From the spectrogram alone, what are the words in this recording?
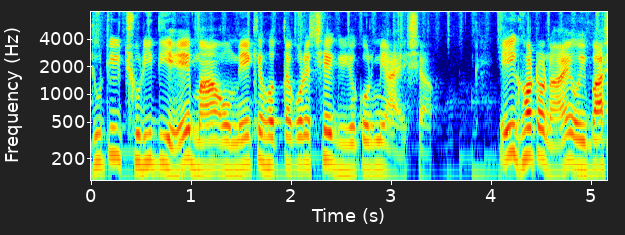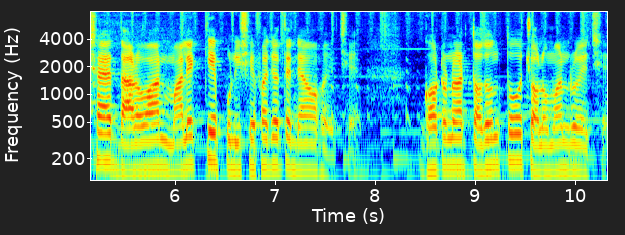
দুটি ছুরি দিয়ে মা ও মেয়েকে হত্যা করেছে গৃহকর্মী আয়েশা। এই ঘটনায় ওই বাসায় দারোয়ান মালেককে পুলিশ হেফাজতে নেওয়া হয়েছে। ঘটনার তদন্ত চলমান রয়েছে।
